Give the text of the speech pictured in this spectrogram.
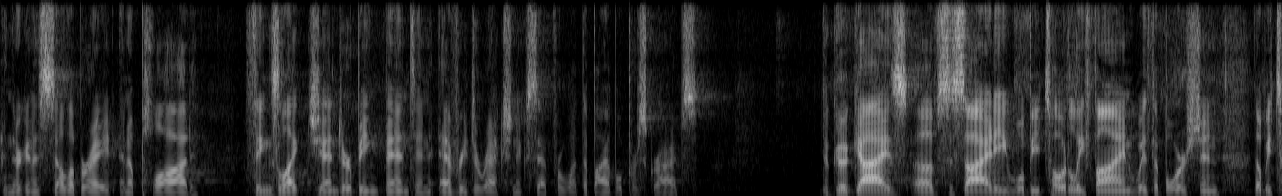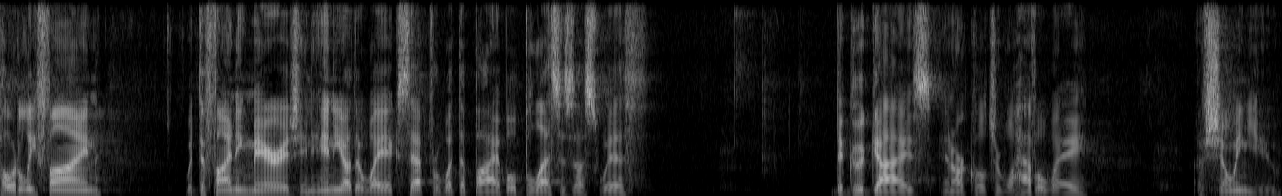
and they're going to celebrate and applaud things like gender being bent in every direction except for what the Bible prescribes. The good guys of society will be totally fine with abortion. They'll be totally fine with defining marriage in any other way except for what the Bible blesses us with. The good guys in our culture will have a way of showing you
